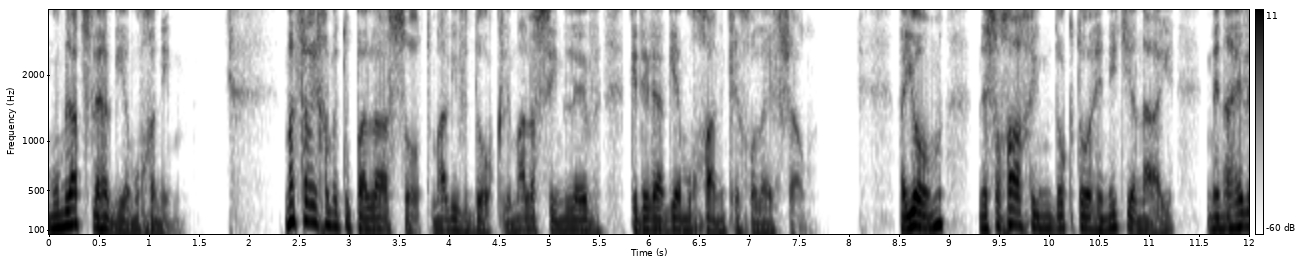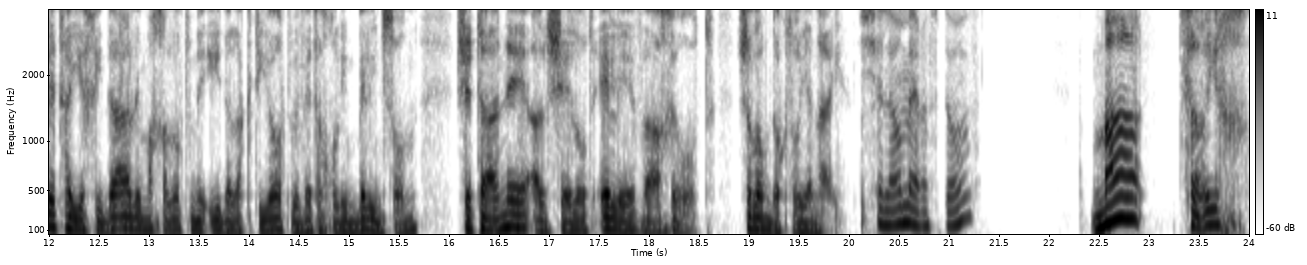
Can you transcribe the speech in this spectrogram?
מומלץ להגיע מוכנים. מה צריך המטופל לעשות, מה לבדוק, למה לשים לב, כדי להגיע מוכן ככל האפשר. היום נשוחח עם דוקטור הנית ינאי, מנהלת היחידה למחלות מעי דלקתיות בבית החולים בלינסון, שתענה על שאלות אלה ואחרות. שלום, דוקטור ינאי. שלום, ערב טוב. מה צריך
